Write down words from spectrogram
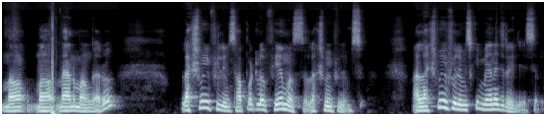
మా మా మేనమామ గారు లక్ష్మీ ఫిలిమ్స్ అప్పట్లో ఫేమస్ లక్ష్మీ ఫిలిమ్స్. ఆ లక్ష్మీ ఫిలిమ్స్కి మేనేజర్ చేశారు?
